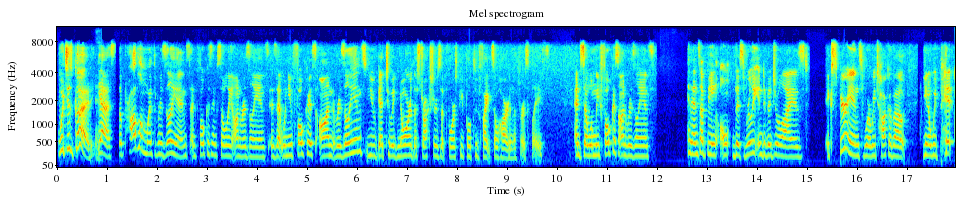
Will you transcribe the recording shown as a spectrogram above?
Which is good, yeah. yes. The problem with resilience and focusing solely on resilience is that when you focus on resilience, you get to ignore the structures that force people to fight so hard in the first place. And so when we focus on resilience, it ends up being this really individualized experience where we talk about you know we pit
